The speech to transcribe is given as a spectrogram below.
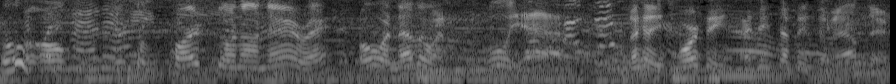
Oh, there's some parts going on there, right? Oh, another one. Oh, yeah. Look at these four things. I think something's coming out there.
